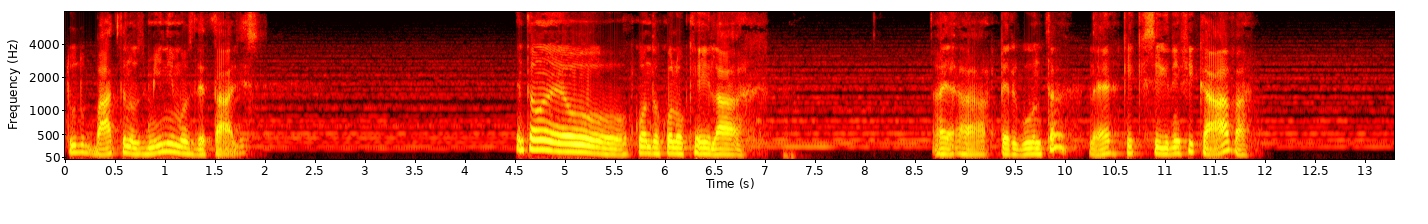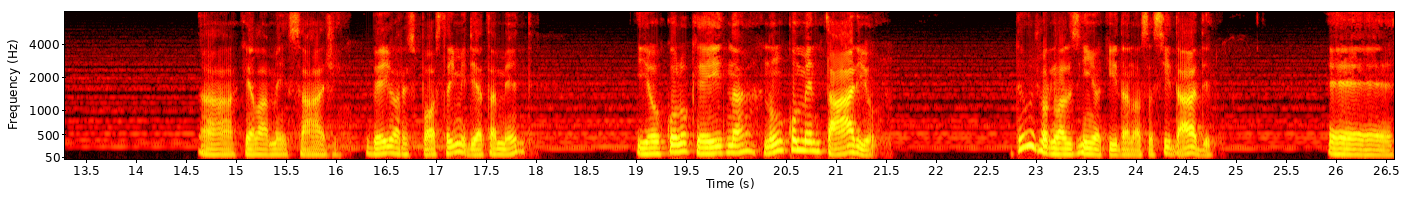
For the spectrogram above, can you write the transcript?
tudo bate nos mínimos detalhes. Então eu, quando eu coloquei lá a, a pergunta, né, o que, que significava aquela mensagem, veio a resposta imediatamente e eu coloquei na, num comentário. Tem um jornalzinho aqui da nossa cidade. É,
